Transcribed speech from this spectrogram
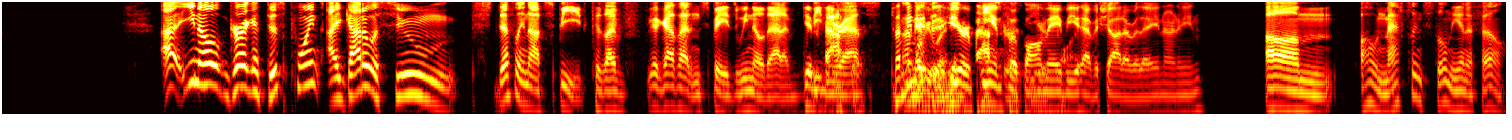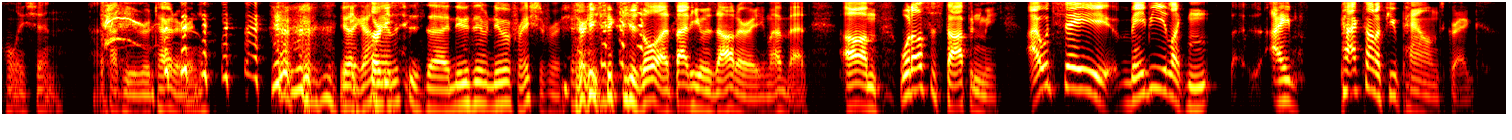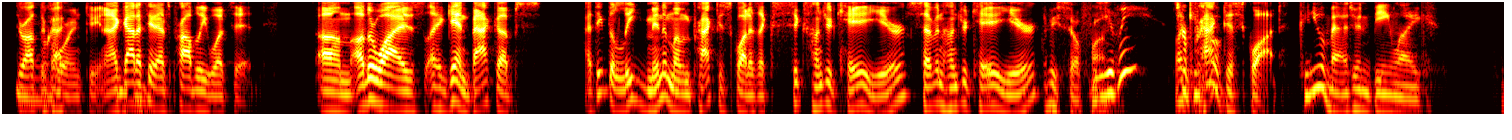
I, you know, Greg. At this point, I got to assume definitely not speed because I've I got that in spades. We know that. I've Getting beaten your ass. Some I people mean, say if it was getting European faster as the football, maybe go you'd have a shot over there. You know what I mean? Um. Oh, and Matt Flynn's still in the NFL. Holy shit! I thought he retired already. You're like, oh, man, this is uh, news, new information for sure. 36 years old. I thought he was out already. My bad. Um, what else is stopping me? I would say maybe like m- I packed on a few pounds, Greg, throughout the Okay. quarantine. I gotta say that's probably what's it. Um, otherwise, like, again, backups. I think the league minimum practice squad is like 600k a year, 700k a year. That'd be so fun. Really? It's for Like, can you- practice squad. Can you imagine being like,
